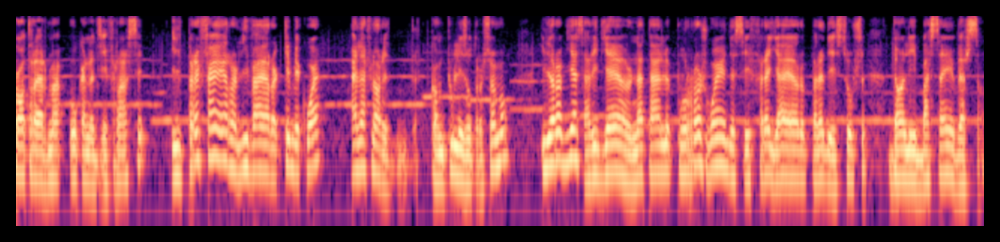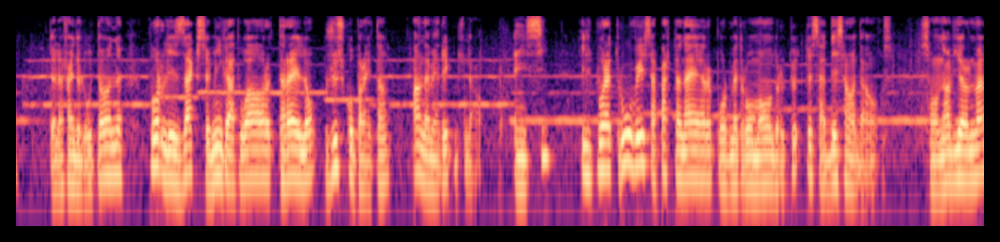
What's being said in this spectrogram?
Contrairement aux Canadiens français, il préfère l'hiver québécois à la Floride. Comme tous les autres saumons, il revient à sa rivière natale pour rejoindre ses frayères près des sources dans les bassins versants de la fin de l'automne pour les axes migratoires très longs jusqu'au printemps en Amérique du Nord. Ainsi, il pourrait trouver sa partenaire pour mettre au monde toute sa descendance. Son environnement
